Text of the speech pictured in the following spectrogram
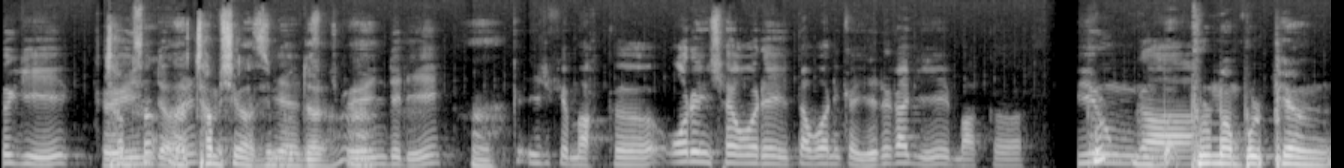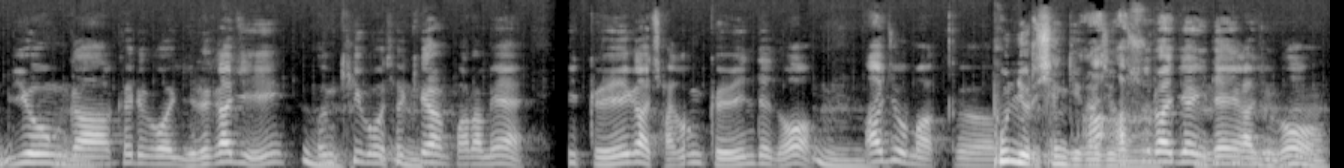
거기 교인들 어, 참식하신 예, 분들. 어, 교인들이 어. 그 이렇게 막 그 오랜 세월에 있다 보니까 여러 가지 막그 불, 미움과 뭐, 불만 불평. 미움과 그리고 여러 가지 음. 엉키고 섞이는 바람에 이 교회가 작은 교회인데도 음, 아주 막그 분열이 생겨가지고. 아, 아수라장이 음, 돼가지고 음, 음.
